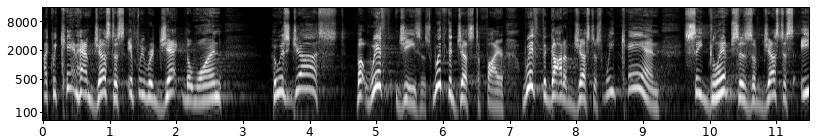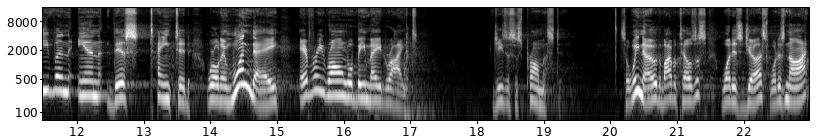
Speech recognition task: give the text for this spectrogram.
Like we can't have justice if we reject the one who is just. But with Jesus, with the justifier, with the God of justice, we can see glimpses of justice even in this tainted world. And one day, every wrong will be made right. Jesus has promised it. So we know the Bible tells us what is just, what is not,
